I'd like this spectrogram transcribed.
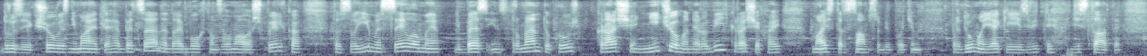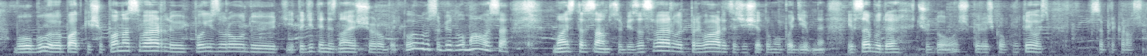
друзі, якщо ви знімаєте ГБЦ, не дай Бог там зламала шпилька, то своїми силами і без інструменту кру- краще нічого не робіть, краще хай майстер сам собі потім придумає, як її звідти дістати. Бо були випадки, що понасверлюють, поізородують, і тоді ти не знаєш, що робити. Коли воно собі одламалося, майстер сам собі засверлить, привариться чи ще тому подібне. І все буде чудово. Шпилечка вкрутилась, все прекрасно.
